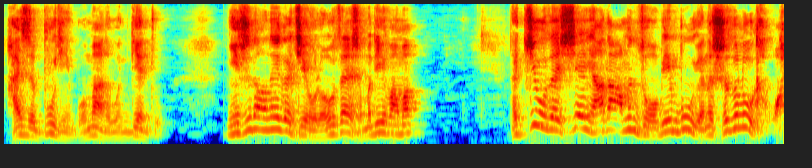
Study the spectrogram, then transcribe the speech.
还是不紧不慢的问店主：“你知道那个酒楼在什么地方吗？他就在县衙大门左边不远的十字路口啊！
